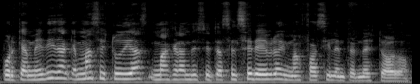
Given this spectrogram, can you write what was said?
Porque a medida que más estudias, más grande se te hace el cerebro y más fácil entendés todo.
